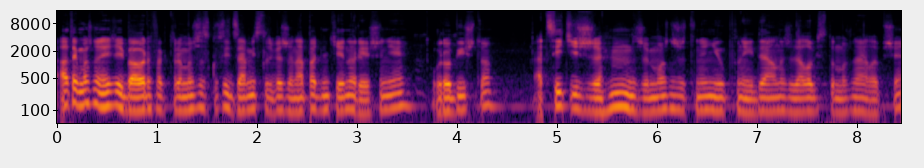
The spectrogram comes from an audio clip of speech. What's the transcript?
Ale tak možno nejde iba o refaktor, môžeš sa skúsiť zamyslieť, vieš, že napadne ti jedno riešenie, urobíš to a cítiš, že, hm, že možno, že to není úplne ideálne, že dalo by sa to možno aj lepšie.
